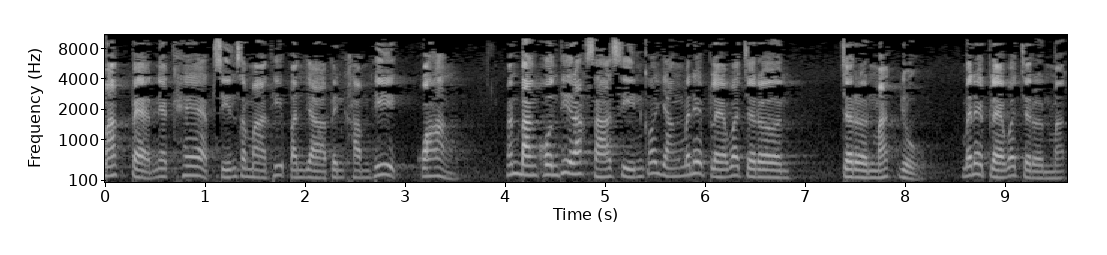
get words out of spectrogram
มรรคแปดเนี่ยแคบศีลสมาธิปัญญาเป็นคำที่กว้างมันบางคนที่รักษาศีลก็ยังไม่ได้แปลว่าเจริญเจริญมรรคอยู่ ไม่ได้แปลว่าเจริญมรรค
